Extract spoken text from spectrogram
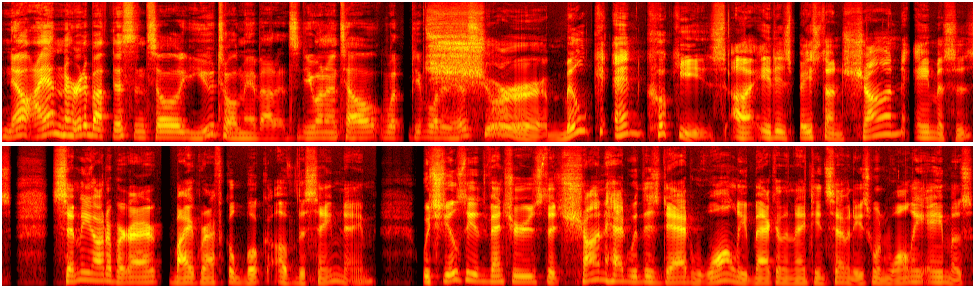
No, I hadn't heard about this until you told me about it. So do you want to tell what people what it is? Sure. Milk and Cookies. Uh, it is based on Shawn Amos's semi autobiographical book of the same name, which deals the adventures that Shawn had with his dad, Wally, back in the 1970s when Wally Amos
